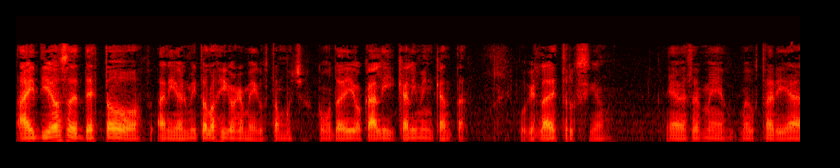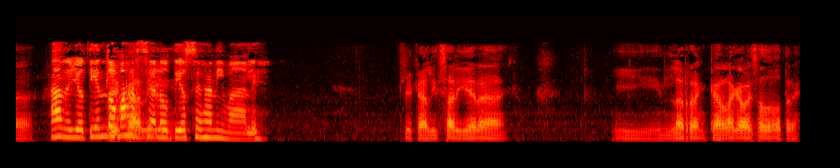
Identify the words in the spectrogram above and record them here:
hay dioses de estos a nivel mitológico que me gustan mucho. Como te digo, Kali, Kali me encanta, porque es la destrucción. Y a veces me, me gustaría Ah, no, yo tiendo más Cali- hacia los dioses animales. que Kali saliera y le arrancara la cabeza a dos o tres.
